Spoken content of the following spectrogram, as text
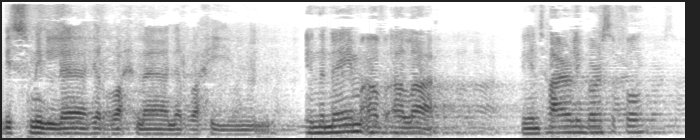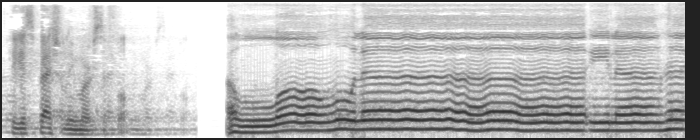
بسم الله الرحمن الرحيم In the name of Allah, the entirely merciful, the especially merciful. الله لا إله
